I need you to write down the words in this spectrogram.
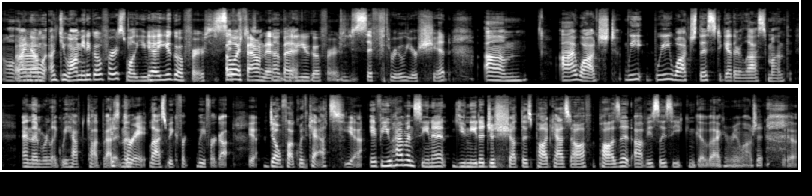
Well, I know. Uh, do you want me to go first while you Yeah, you go first. oh, I found it, but okay. you go first. you sift through your shit. Um, I watched we we watched this together last month, and then we're like we have to talk about It's it. And great. Last week for, we forgot. Yeah. don't fuck with cats. Yeah. If you haven't seen it, you need to just shut this podcast off, pause it, obviously, so you can go back and rewatch it, Yeah.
